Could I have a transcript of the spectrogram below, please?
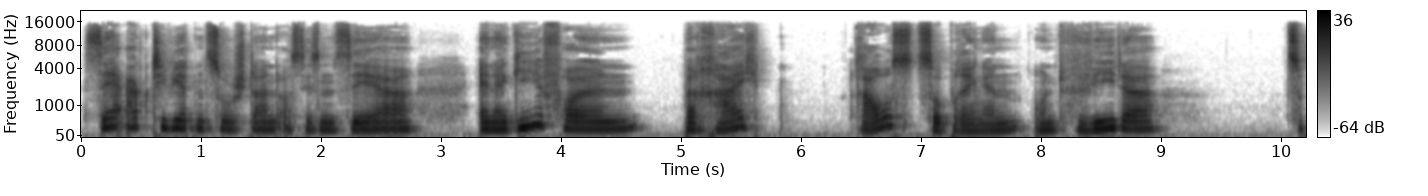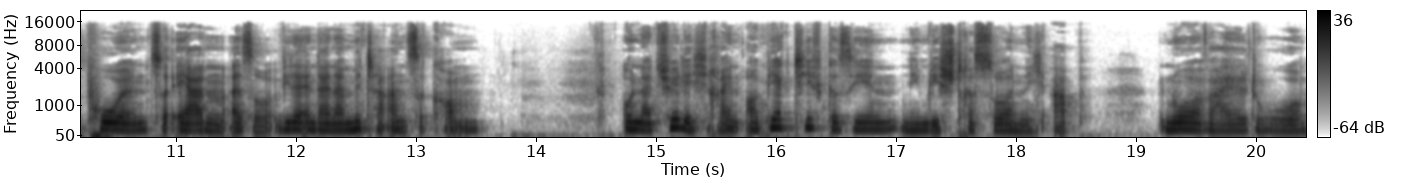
sehr aktivierten Zustand, aus diesem sehr energievollen Bereich rauszubringen und wieder zu Polen, zu Erden, also wieder in deiner Mitte anzukommen. Und natürlich, rein objektiv gesehen, nehmen die Stressoren nicht ab. Nur weil du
